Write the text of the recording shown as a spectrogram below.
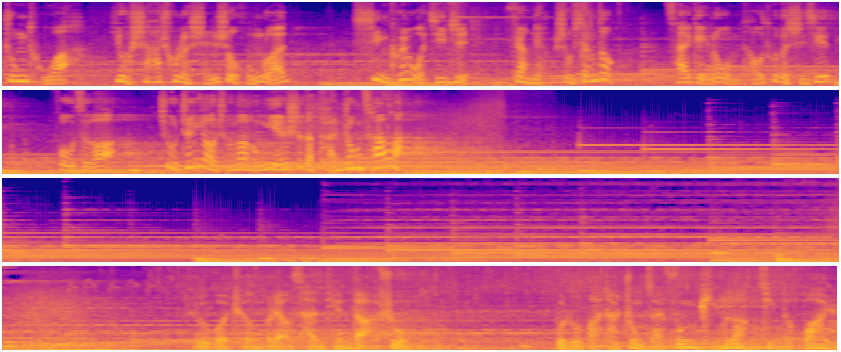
中途啊，又杀出了神兽红鸾，幸亏我机智，让两兽相斗，才给了我们逃脱的时间。否则啊，就真要成那龙岩师的盘中餐了。如果成不了参天大树，不如把它种在风平浪静的花园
